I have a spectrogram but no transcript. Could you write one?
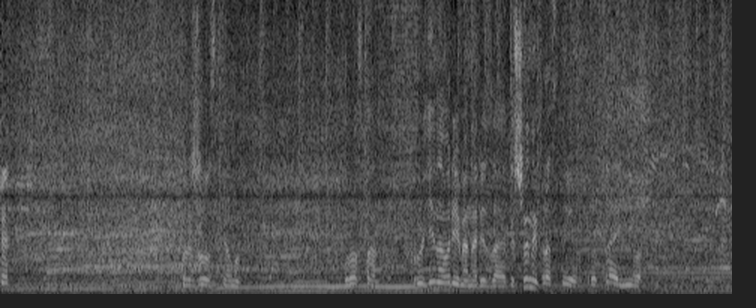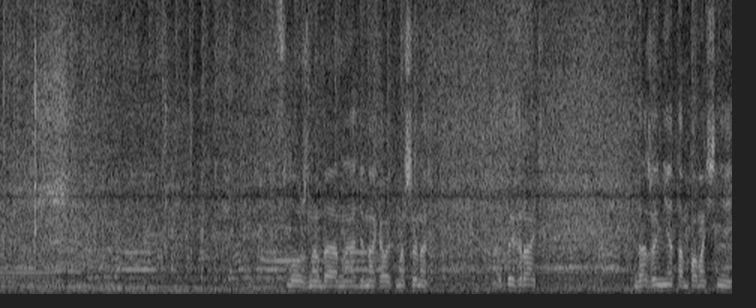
По жесткому. Просто круги на время нарезают. И шины простые, простая Нива. Сложно, да, на одинаковых машинах отыграть. Даже не там помощней.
